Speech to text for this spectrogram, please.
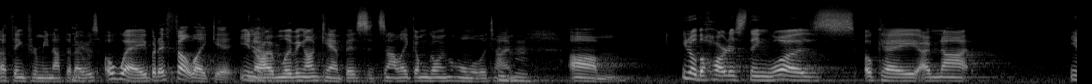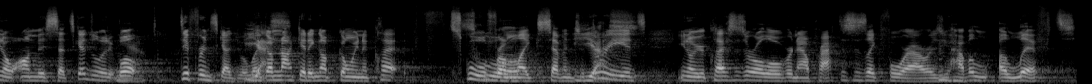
a thing for me. Not that I was away, but I felt like it. You know, Yeah. I'm living on campus. It's not like I'm going home all the time. Um, you know, the hardest thing was okay. I'm not, you know, on this set schedule. Well, Yeah. different schedule. Like Yes. I'm not getting up going to cla- school, School. from like seven to Yes. three. It's you know your classes are all over now. Practice is like four hours. You have a, a lift.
